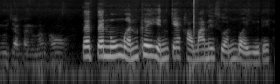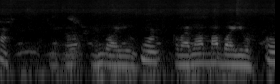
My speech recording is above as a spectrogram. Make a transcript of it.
รู้จักกันมั้งเขาแต่แต่หนูเหมือนเคยเห็นแกเขามาในสวนบ่อยอยู่ด้วยค่ะเขาเห็นบ่อยอยู่เนี่ยก็ไปมามาบ่อยอยู่อ๋อ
